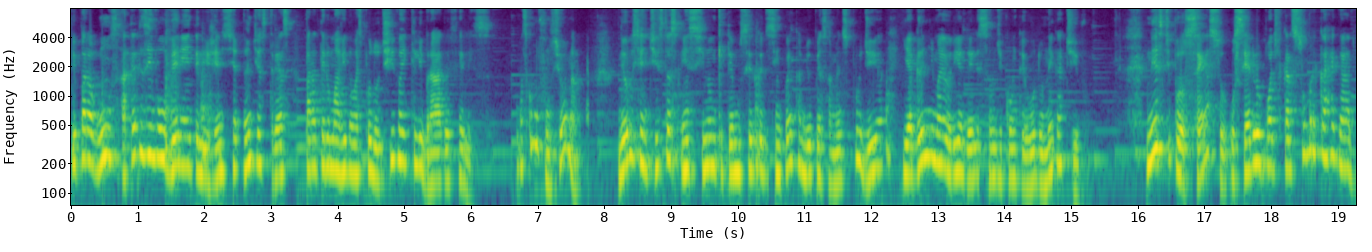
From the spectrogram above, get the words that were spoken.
E para alguns, até desenvolverem a inteligência anti-estresse para ter uma vida mais produtiva, equilibrada e feliz. Mas como funciona? Neurocientistas ensinam que temos cerca de 50 mil pensamentos por dia e a grande maioria deles são de conteúdo negativo. Neste processo, o cérebro pode ficar sobrecarregado,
